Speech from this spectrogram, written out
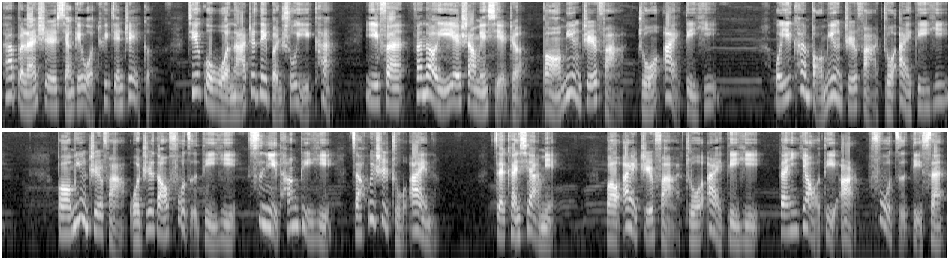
他本来是想给我推荐这个，结果我拿着那本书一看，一翻翻到一页，上面写着。”保命之法，着爱第一。我一看，保命之法，着爱第一。保命之法，我知道父子第一，四逆汤第一，咋会是着爱呢？再看下面，保爱之法，着爱第一，丹药第二，父子第三。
